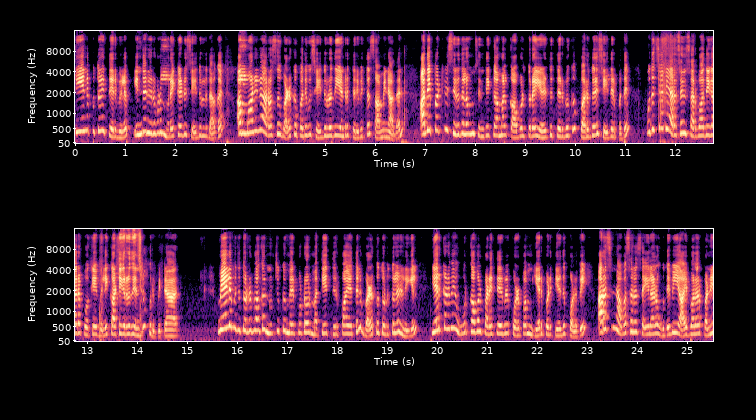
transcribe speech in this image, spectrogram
தீயணைப்புத்துறை தேர்விலும் இந்த நிறுவனம் முறைகேடு செய்துள்ளதாக அம்மாநில அரசு வழக்கு பதிவு செய்துள்ளது என்று தெரிவித்த சாமிநாதன் அதை பற்றி சிறிதளவும் சிந்திக்காமல் காவல்துறை எழுத்துத் தேர்வுக்கு பரிந்துரை செய்திருப்பது புதுச்சேரி அரசின் சர்வாதிகார போக்கை வெளிக்காட்டுகிறது என்று குறிப்பிட்டார். மேலும் இது தொடர்பாக நூற்றுக்கும் மேற்பட்டோர் மத்திய தீர்ப்பாயத்தில் வழக்கு தொடுத்துள்ள நிலையில் ஏற்கனவே ஊர்காவல் படைத்தேர்வில் குழப்பம் ஏற்படுத்தியது போலவே அரசின் அவசர செயலாளர் உதவி ஆய்வாளர் பணி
